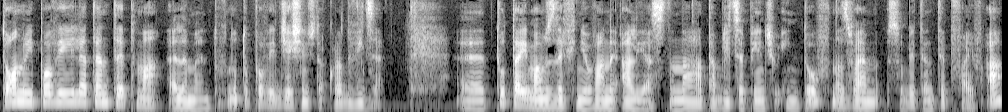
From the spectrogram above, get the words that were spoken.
to on mi powie, ile ten typ ma elementów. No tu powie 10, to akurat widzę. E, tutaj mam zdefiniowany alias na tablicę 5 intów, nazwałem sobie ten typ 5a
